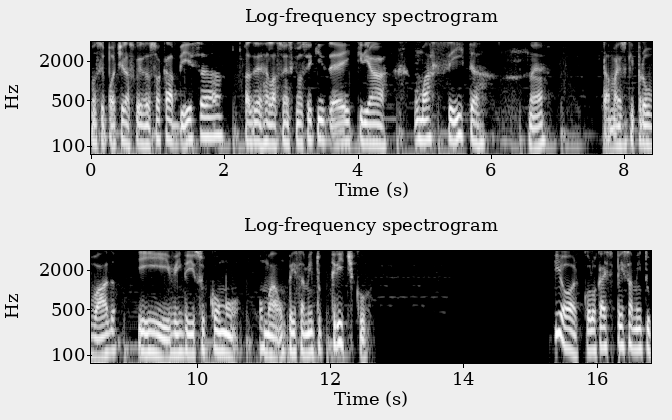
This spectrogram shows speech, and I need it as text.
você pode tirar as coisas da sua cabeça, fazer as relações que você quiser e criar uma seita, né? Tá mais do que provado. E vender isso como uma, um pensamento crítico pior, colocar esse pensamento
